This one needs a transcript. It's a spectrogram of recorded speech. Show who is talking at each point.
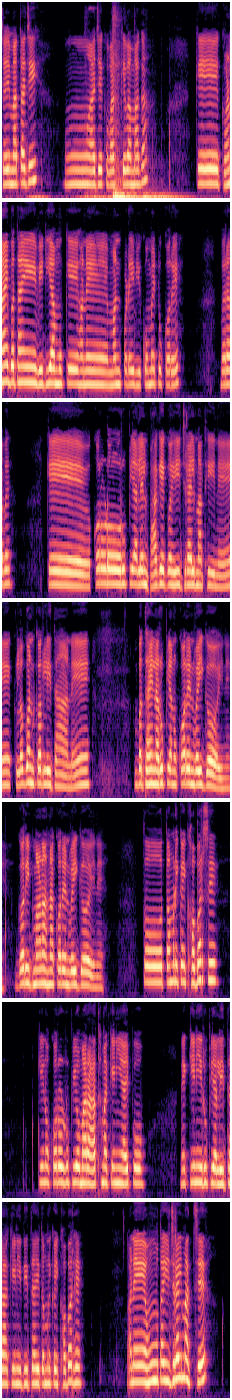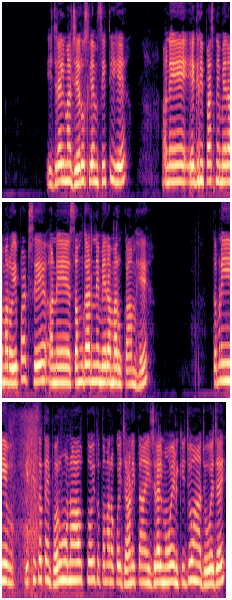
Speaker 1: જય માતાજી. હું આજે એક વાત કહેવા માગા કે ઘણાય બધાય વિડીયા મૂકે અને મન પડે એવી કોમેટું કરે. બરાબર? કે કરોડો રૂપિયા લઈને ભાગે ગઈ ઇઝરાયલમાંથી ને લગ્ન કરી લીધા ને બધાયના રૂપિયાનું કરેન વહી ગઈ ને, ગરીબ માણસના કરેન વહી ગઈ ને. તો તમને કંઈ ખબર છે? કીણો કરોડ રૂપિયો મારા હાથમાં કીણી આપ્યો ને કીણી રૂપિયા લીધા, કીણી દીધા, એ તમને કંઈ ખબર છે અને હું તો ઇઝરાયલમાં જ છે. ઇઝરાયલમાં જેરુસલેમ સિટી છે અને એગ્રી પાસને મેરા મારો એપાર્ટ છે અને સમગારને મેરા મારું કામ છે તમને એથી સાથે ભરવો ન આવતો હોય તો તમારો કોઈ જાણીતા ઇઝરાયલમાં હોય ને કીજો, આ જોવે જાય.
